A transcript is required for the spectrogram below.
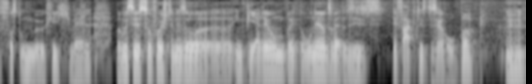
fast unmöglich, weil man muss sich das so vorstellen, also äh, Imperium, Bretonien und so weiter, das ist de facto ist das Europa. Mhm.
